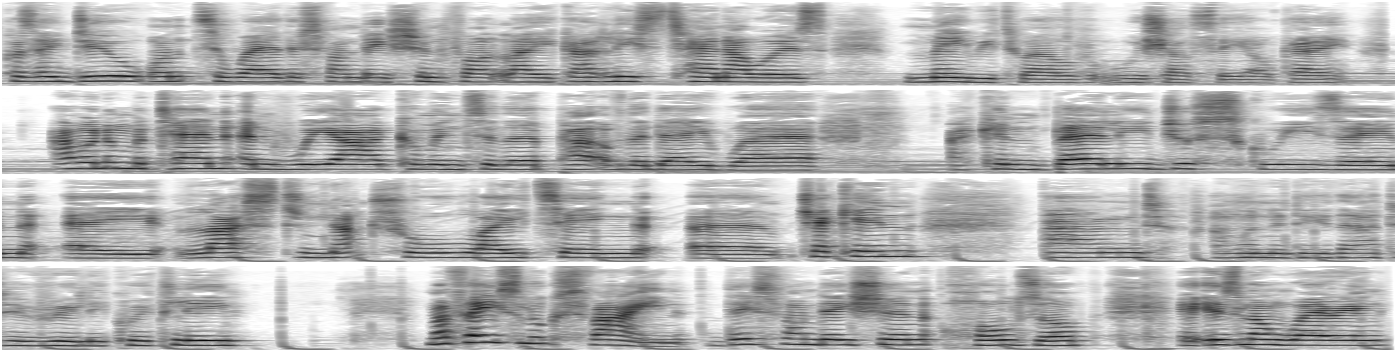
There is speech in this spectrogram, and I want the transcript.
because I do want to wear this foundation for like at least 10 hours, maybe 12. We shall see, okay? Hour number 10 and we are coming to the part of the day where I can barely just squeeze in a last natural lighting uh, check-in and I want to do that really quickly. My face looks fine. This foundation holds up. It is long wearing.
